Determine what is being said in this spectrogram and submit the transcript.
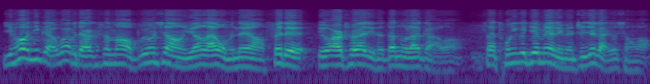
以后你改 Web 点 XML 不用像原来我们那样，非得用 a r t r e d i t 单独来改了，在同一个界面里面直接改就行了。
